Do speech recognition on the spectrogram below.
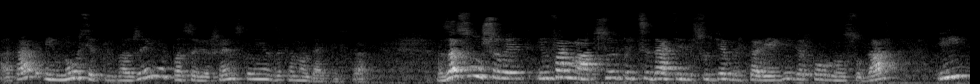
а так и вносит предложения по совершенствованию законодательства. Заслушивает информацию председателей судебных коллегий Верховного суда и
